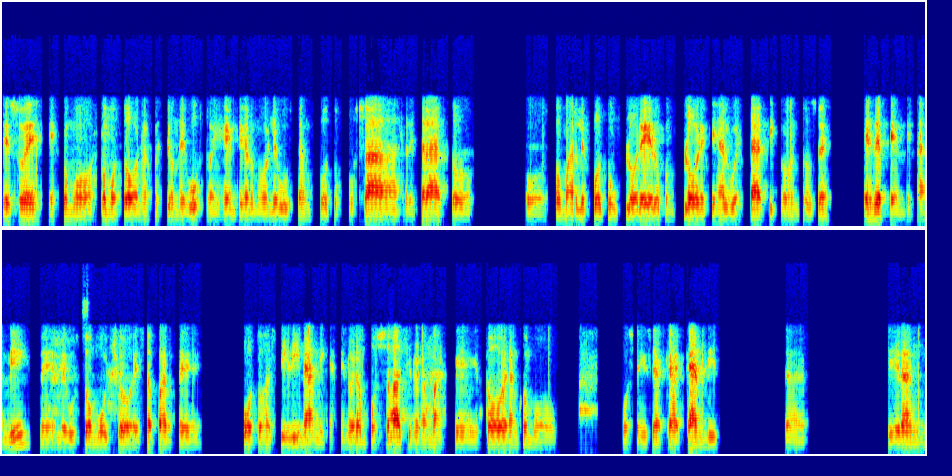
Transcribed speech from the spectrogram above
eso es, es como como todo, no es cuestión de gusto. Hay gente que a lo mejor le gustan fotos posadas, retratos, o tomarle foto a un florero con flores, que es algo estático. Entonces, es depende. A mí me, me gustó mucho esa parte, fotos así dinámicas, que no eran posadas, sino eran más que todo, eran como, como se dice acá, candid. O sea, eran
